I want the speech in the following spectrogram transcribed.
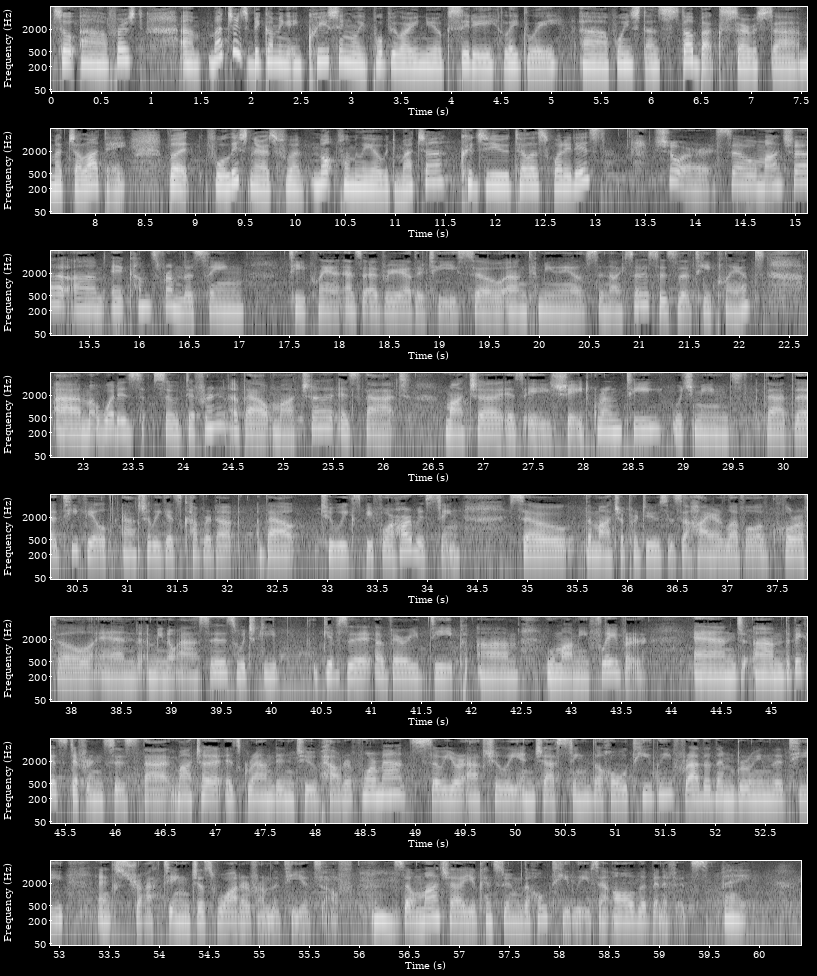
So, uh, first, um, matcha is becoming increasingly popular in New York City lately. Uh, for instance, Starbucks serves uh, matcha latte. But for listeners who are not familiar with matcha, could you tell us what it is? Sure. So, matcha, um, it comes from the same tea plant as every other tea. So, um, Camellia sinensis is the tea plant. Um, what is so different about matcha is that matcha is a shade grown tea, which means that the tea field actually gets covered up about two weeks before harvesting. So, the matcha produces a higher level of chlorophyll and amino acids, which keep, gives it a very deep um, umami flavor. And um, the biggest difference is that matcha is ground into powder formats, so you're actually ingesting the whole tea leaf rather than brewing the tea and extracting just water from the tea itself. Mm. So matcha, you consume the whole tea leaves and all the benefits. Right.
